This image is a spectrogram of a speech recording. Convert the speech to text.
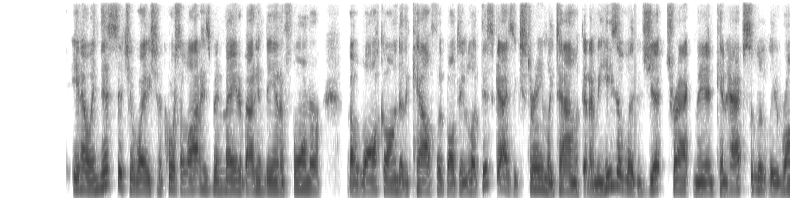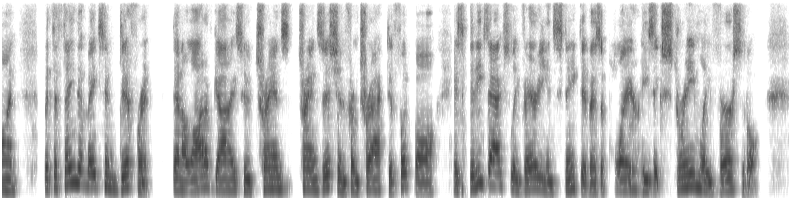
you know, in this situation, of course, a lot has been made about him being a former uh, walk on to the Cal football team. Look, this guy's extremely talented. I mean, he's a legit track man, can absolutely run. But the thing that makes him different than a lot of guys who trans transition from track to football is that he's actually very instinctive as a player. He's extremely versatile.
